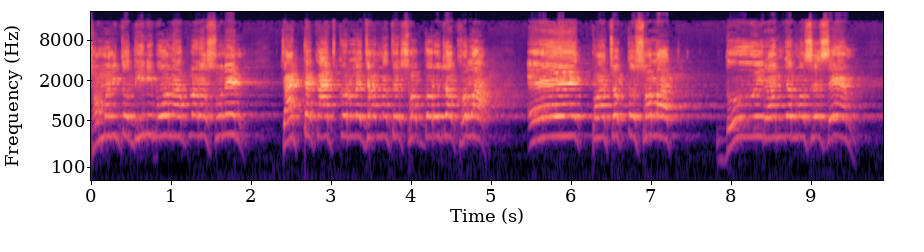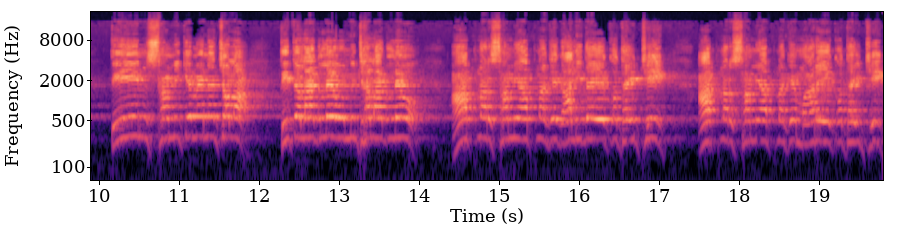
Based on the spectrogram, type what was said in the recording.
সম্মানিত দিনী বোন, আপনারা শোনেন, চারটা কাজ করলে জান্নাতের সব দরজা খোলা। এক পাঁচক্ত সলাৎ দুই, রমজান মাসে শ্যাম। তিন, স্বামীকে মেনে চলা। তিতে লাগলেও, মিঠা লাগলেও। আপনার স্বামী আপনাকে গালি দেয়, এ কথাই ঠিক। আপনার স্বামী আপনাকে মারে, এ কথাই ঠিক।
